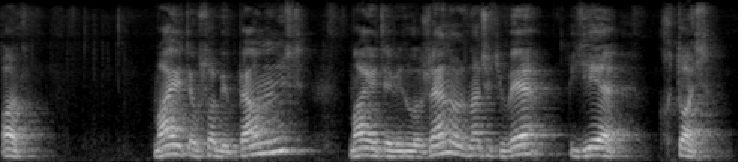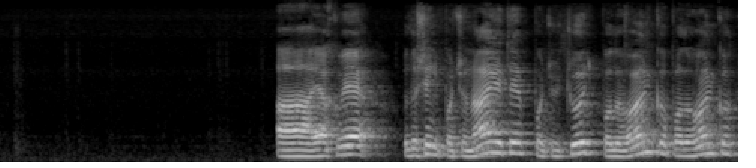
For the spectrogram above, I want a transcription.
От. Маєте в собі впевненість, маєте відложено, значить ви є хтось. А як ви лише починаєте по чуть-чуть, полегонько, полегонько,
